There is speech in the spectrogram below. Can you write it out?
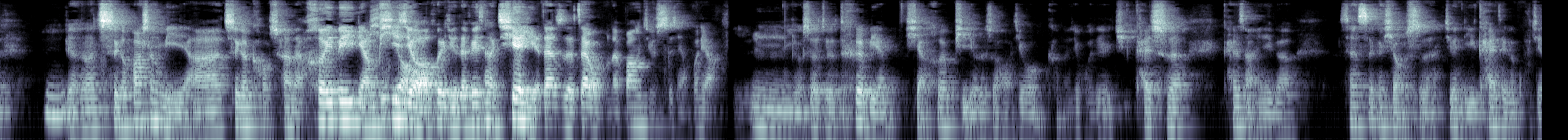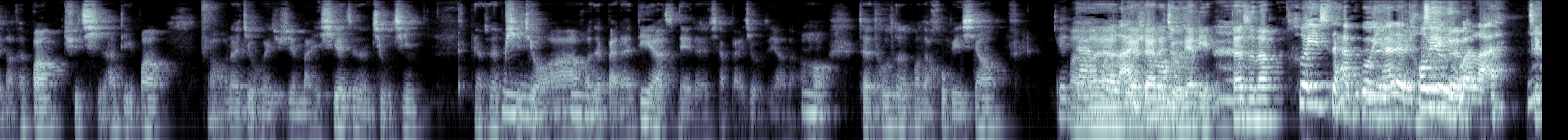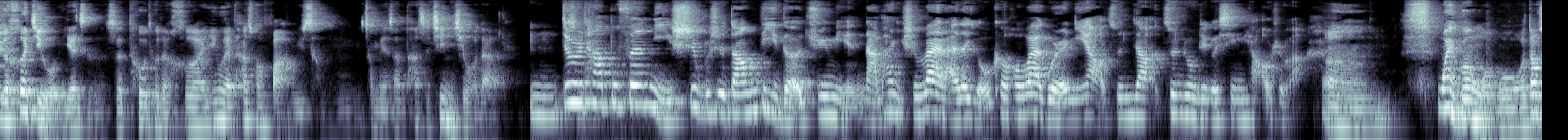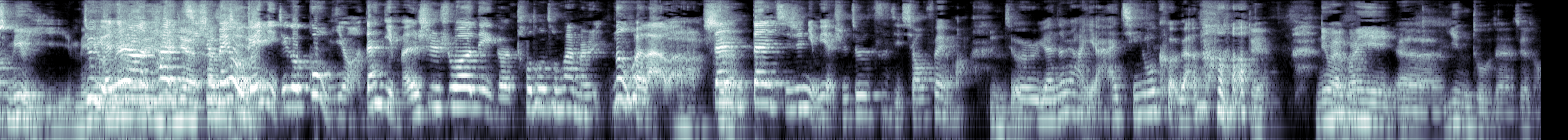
比方说吃个花生米啊，吃个烤串啊，喝一杯凉啤酒，会觉得非常惬意。但是在我们的邦就实现不了。嗯，有时候就特别想喝啤酒的时候，就可能就会去开车开上一个。三四个小时就离开这个古吉纳特邦去其他地方，然后呢就会去买一些这种酒精，比方说啤酒啊或者白兰地啊之类的，像白酒这样的，然后再偷偷的放在后备箱，给带回来，带到酒店里。但是呢，喝一次还不够，你还得偷运回来。这个喝酒也只是偷偷的喝，因为他从法律层层面上他是禁酒的。嗯，就是它不分你是不是当地的居民，哪怕你是外来的游客或外国人，你也要尊教尊重这个信条，是吧？嗯，外观我我我倒是没有疑，就原则上他其实没有给你这个供应，但你们是说那个偷偷从外面弄回来了，但但其实你们也是就是自己消费嘛，就是原则上也还情有可原嘛。对，另外关于呃印度的这种。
